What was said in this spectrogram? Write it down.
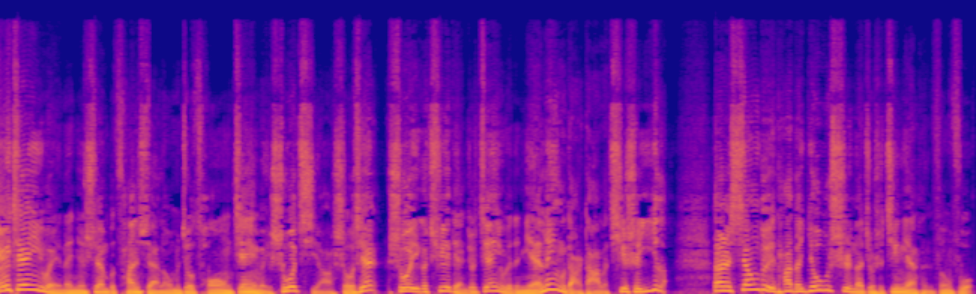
因为菅义伟呢已经宣布参选了，我们就从菅义伟说起啊。首先说一个缺点，就菅义伟的年龄有点大了，七十一了。但是相对他的优势呢，就是经验很丰富，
